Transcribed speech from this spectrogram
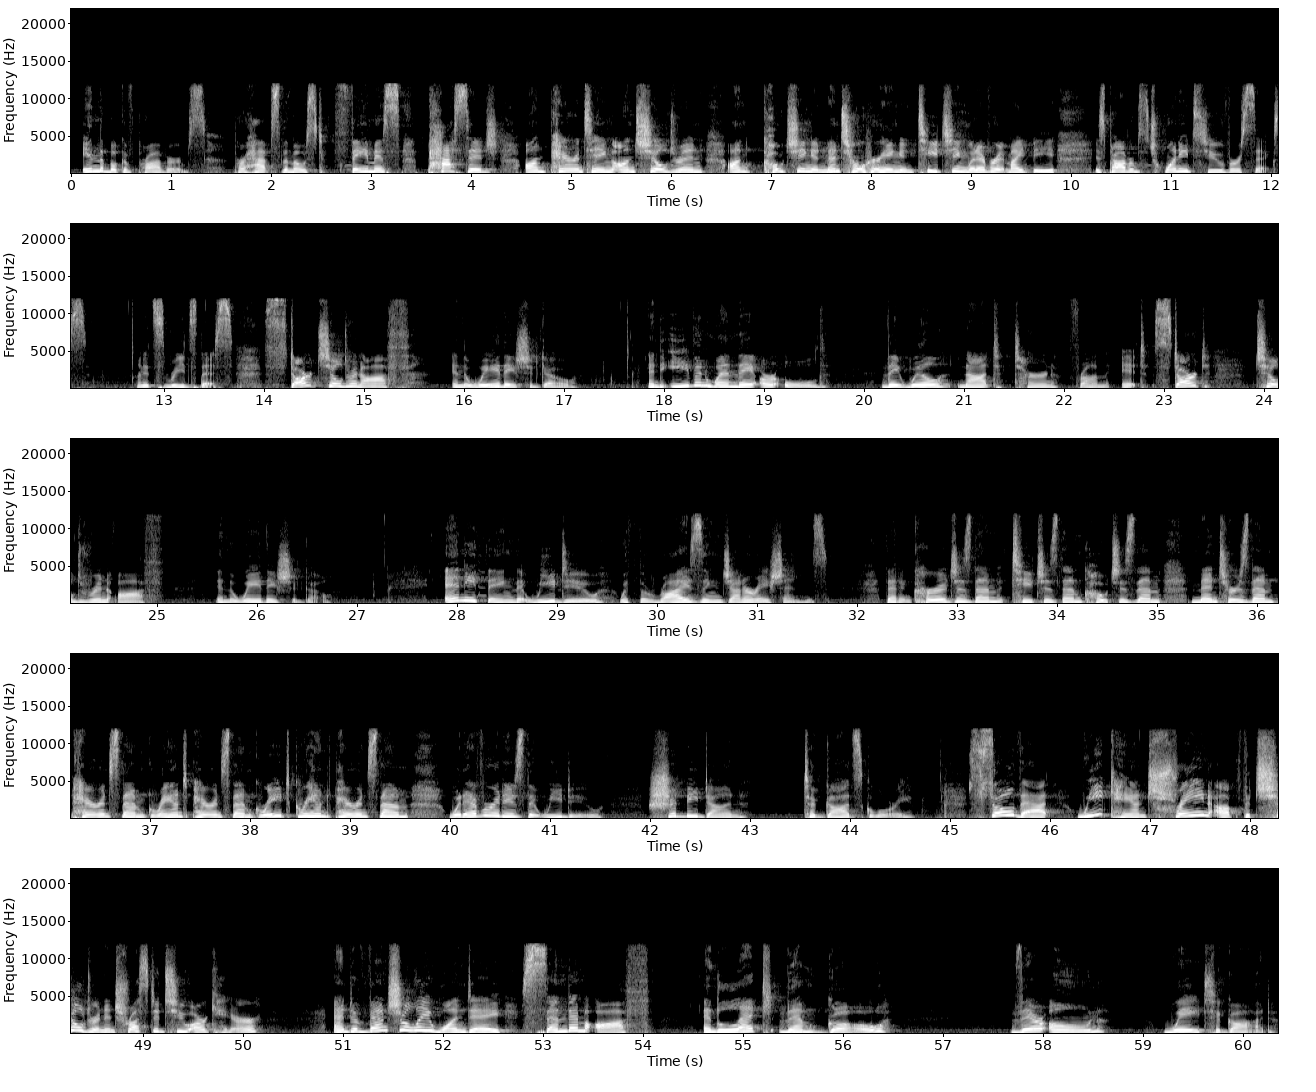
In the book of Proverbs, perhaps the most famous passage on parenting, on children, on coaching and mentoring and teaching, whatever it might be, is Proverbs 22, verse 6. And it reads this Start children off in the way they should go, and even when they are old, they will not turn from it. Start children off in the way they should go anything that we do with the rising generations that encourages them, teaches them, coaches them, mentors them, parents them, grandparents them, great grandparents them, whatever it is that we do should be done to God's glory, so that we can train up the children entrusted to our care and eventually one day send them off and let them go their own way to God.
